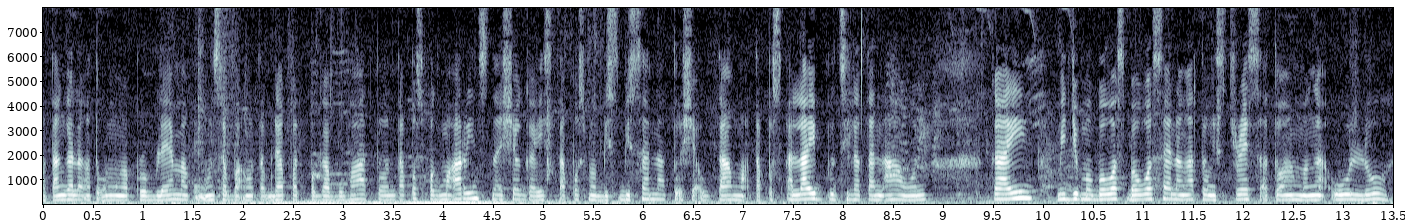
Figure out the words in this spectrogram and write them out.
Matanggal ang ato ang mga problema kung unsa ba ang dapat pagabuhaton. Tapos pag ma-arrange na siya guys tapos mabisbisan na to siya og tama tapos alive pud sila tan-awon kay medyo mabawas-bawasan ang atong stress ato ang mga ulo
